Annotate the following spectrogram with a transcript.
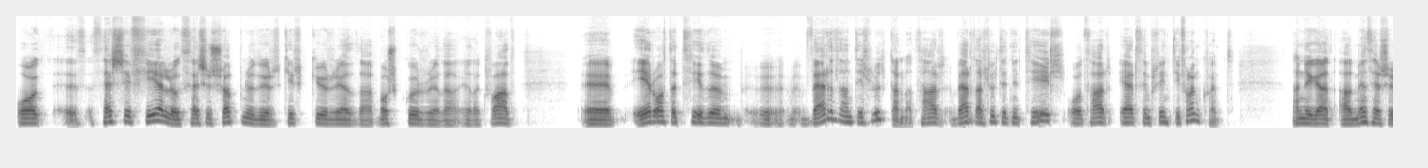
og e, þessi félög, þessi söpnuður, kirkjur eða moskur eða, eða hvað e, eru ofta tíðum e, verðandi hlutana, þar verða hlutinni til og þar er þeim hrind í framkvæmt. Þannig að, að með þessu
